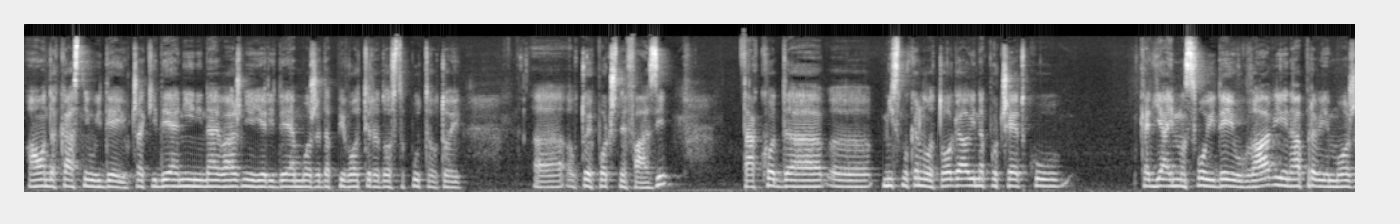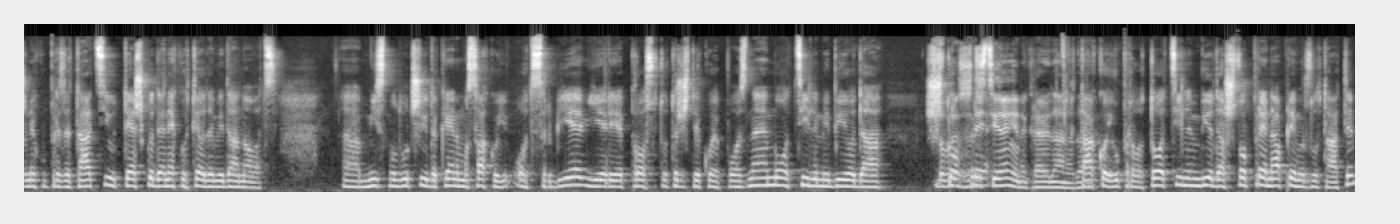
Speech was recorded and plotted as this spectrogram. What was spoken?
a onda kasnije u ideju. Čak ideja nije ni najvažnija jer ideja može da pivotira dosta puta u toj, u toj počne fazi. Tako da uh, mi smo krenuli od toga, ali na početku kad ja imam svoju ideju u glavi i napravim možda neku prezentaciju, teško da je neko hteo da mi da novac. Uh, mi smo odlučili da krenemo svako od Srbije, jer je prosto to tržište koje poznajemo. Cilj nam je bio da što Dobro pre... Dobro na kraju dana, da. Tako je, upravo to. Cilj nam je bio da što pre napravimo rezultate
